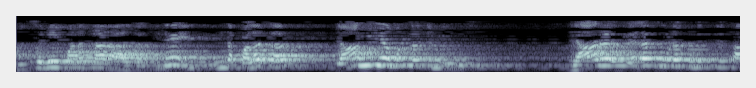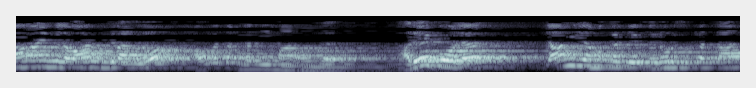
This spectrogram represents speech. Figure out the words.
மிச்சமே நிச்சயமே பணக்கார ஆள்கள். இதே இந்த பழக்கம் ஜாகிரியா மக்களுக்கு இருந்துச்சு யாரு விலை கூட கொடுத்து சாராயங்களை வாங்குகிறாங்களோ சத்தியமானவங்க அதே போல ஜாமிய மக்களுடைய இன்னொரு சுற்றத்தால்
